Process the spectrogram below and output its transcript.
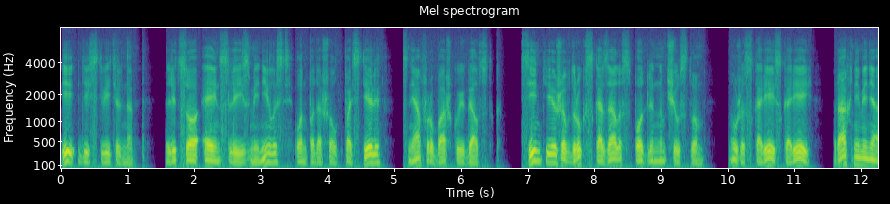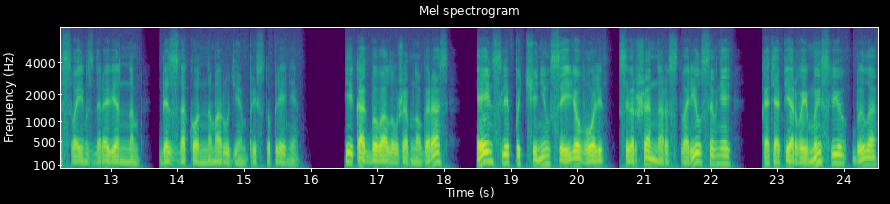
И действительно, лицо Эйнсли изменилось, он подошел к постели, сняв рубашку и галстук. Синтия же вдруг сказала с подлинным чувством, «Ну же, скорей, скорей, трахни меня своим здоровенным, беззаконным орудием преступления». И, как бывало уже много раз, Эйнсли подчинился ее воле, совершенно растворился в ней, хотя первой мыслью было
